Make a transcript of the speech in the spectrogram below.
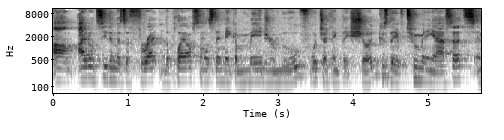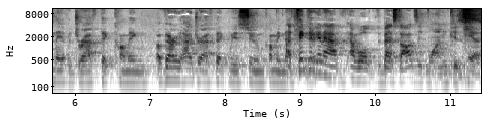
Um, I don't see them as a threat in the playoffs unless they make a major move, which I think they should because they have too many assets and they have a draft pick coming, a very high draft pick, we assume, coming I think year. they're going to have, uh, well, the best odds at one because Yeah.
